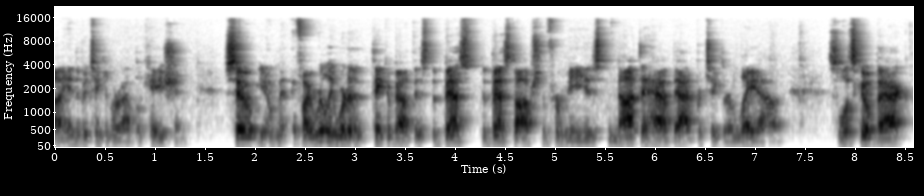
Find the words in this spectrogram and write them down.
uh, in the particular application. So, you know, if I really were to think about this, the best the best option for me is not to have that particular layout. So let's go back.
